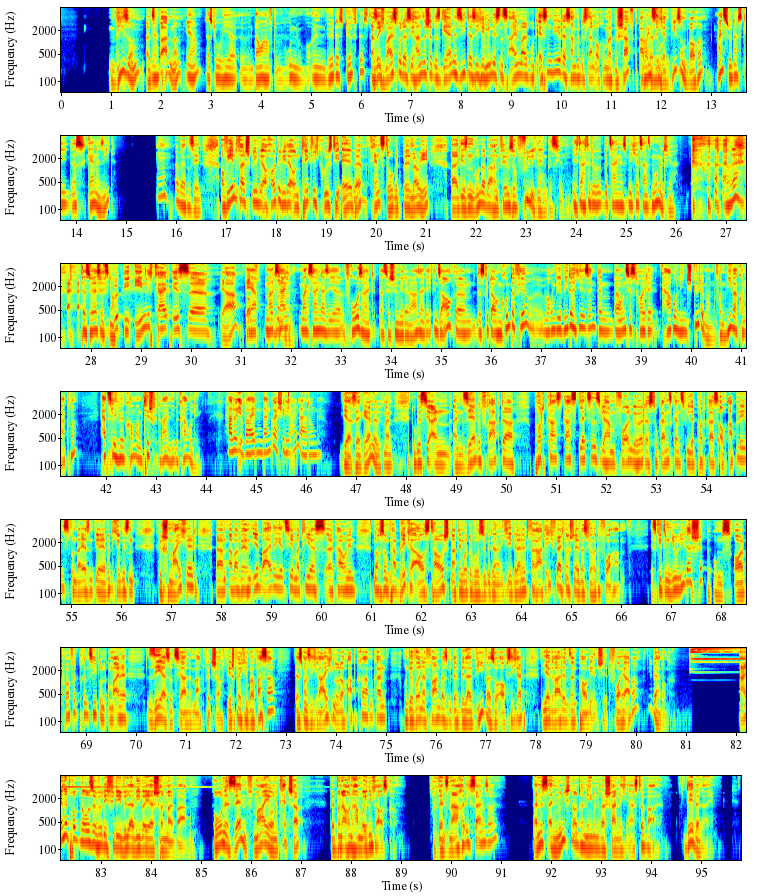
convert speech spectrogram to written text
Ein Visum als Ja. Badener? Ja, dass du hier äh, dauerhaft wohnen wollen würdest, dürftest? Also ich weiß wohl, dass die Hansestadt es gerne sieht, dass ich hier mindestens einmal gut essen gehe. Das haben wir bislang auch immer geschafft. Aber Meinst dass ich du? ein Visum brauche, Meinst du, dass die das gerne sieht? Hm, wir werden sehen. Auf jeden Fall spielen wir auch heute wieder und täglich grüßt die Elbe. Kennst du mit Bill Murray äh, diesen wunderbaren Film? So fühle ich mich ein bisschen. Ich dachte, du bezeichnest mich jetzt als Murmeltier. Oder? Das wäre es jetzt noch. Gut, die Ähnlichkeit ist, äh, ja, doch. ja, mag sein, machen. mag sein, dass ihr froh seid, dass ihr schon wieder da seid. Ich bin's auch. Ähm, Das gibt auch einen Grund dafür, warum wir wieder hier sind, denn bei uns ist heute Caroline Stüdemann von Viva Con Aqua. Herzlich willkommen am Tisch für drei, liebe Caroline. Hallo ihr beiden, danke euch für die Einladung. Ja, sehr gerne. Ich meine, du bist ja ein, ein sehr gefragter Podcast-Gast letztens. Wir haben vorhin gehört, dass du ganz, ganz viele Podcasts auch ablehnst. Von daher sind wir ja wirklich ein bisschen geschmeichelt. Ähm, aber während ihr beide jetzt hier, Matthias, äh, Caroline, noch so ein paar Blicke austauscht, nach dem Motto, wo sind wir denn eigentlich hier gelandet, verrate ich vielleicht noch schnell, was wir heute vorhaben. Es geht um New Leadership, ums All-Profit-Prinzip und um eine sehr soziale Marktwirtschaft. Wir sprechen über Wasser, dass man sich reichen oder auch abgraben kann. Und wir wollen erfahren, was es mit der Villa Viva so auf sich hat, die ja gerade in St. Pauli entsteht. Vorher aber die Werbung. Eine Prognose würde ich für die Villa Viva ja schon mal wagen. Ohne Senf, Mayo und Ketchup wird man auch in Hamburg nicht auskommen. Und wenn es nachhaltig sein soll, dann ist ein Münchner Unternehmen wahrscheinlich erste Wahl. Develei.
